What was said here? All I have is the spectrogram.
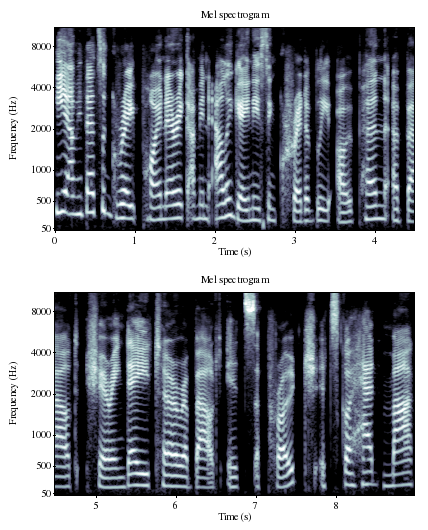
yeah, I mean, that's a great point, Eric. I mean, Allegheny is incredibly open about sharing data, about its approach. It's had Marc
